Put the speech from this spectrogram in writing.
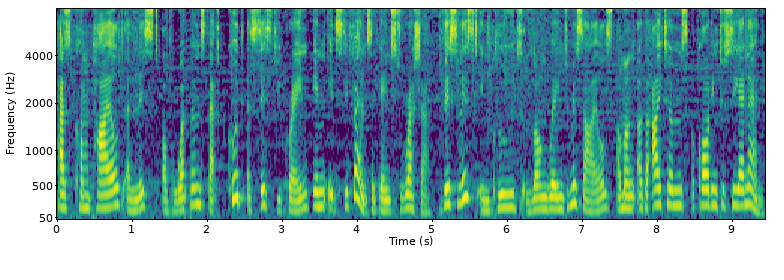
has compiled a list of weapons that could assist Ukraine in its defense against Russia. This list includes long range missiles, among other items, according to CNN.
